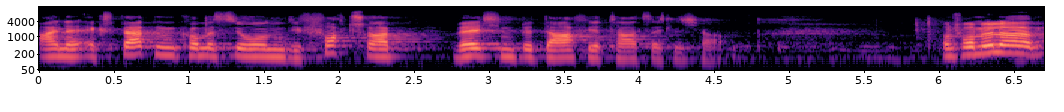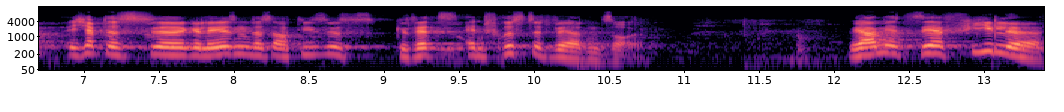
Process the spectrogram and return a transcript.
eine Expertenkommission, die fortschreibt, welchen Bedarf wir tatsächlich haben. Und, Frau Müller, ich habe das äh, gelesen, dass auch dieses Gesetz entfristet werden soll. Wir haben jetzt sehr viele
